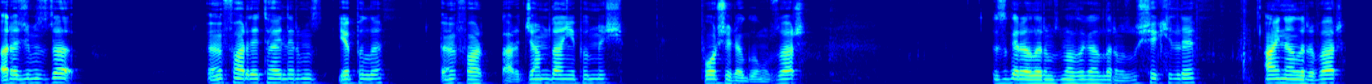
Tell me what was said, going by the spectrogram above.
Aracımızda ön far detaylarımız yapılı. Ön farlar camdan yapılmış. Porsche logomuz var. Izgaralarımız, mazagalarımız bu şekilde. Aynaları var.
